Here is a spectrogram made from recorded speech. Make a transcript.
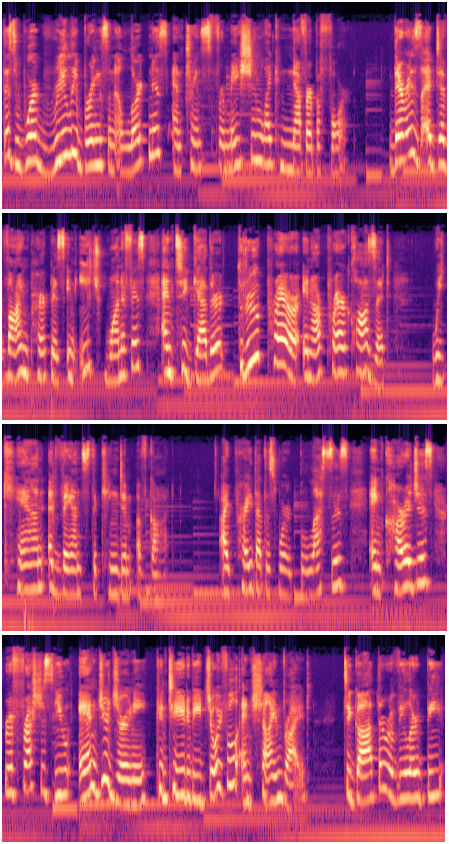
this word really brings an alertness and transformation like never before. There is a divine purpose in each one of us, and together, through prayer in our prayer closet, we can advance the kingdom of God. I pray that this word blesses, encourages, refreshes you and your journey. Continue to be joyful and shine bright. To God the Revealer be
